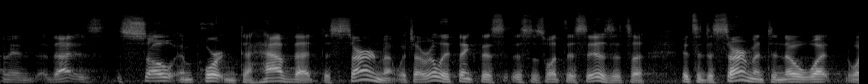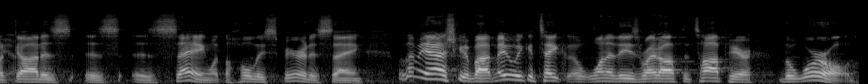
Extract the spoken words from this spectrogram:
I mean, that is so important to have that discernment, which I really think this, this is what this is. It's a, it's a discernment to know what, what yeah. God is, is, is saying, what the Holy Spirit is saying. But let me ask you about, maybe we could take uh, one of these right off the top here, the world.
